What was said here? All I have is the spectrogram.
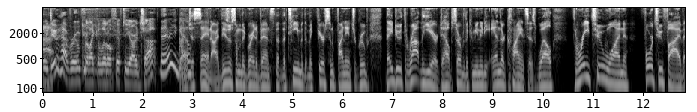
we do have room for like a little 50 yard shot. there you go. I'm just saying. All right, these are some of the great events that the team at the McPherson Financial Group they do throughout the year to help serve the community and their clients as well. 321 425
